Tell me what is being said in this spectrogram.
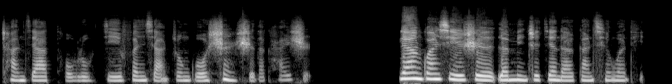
参加、投入及分享中国盛世的开始。两岸关系是人民之间的感情问题，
